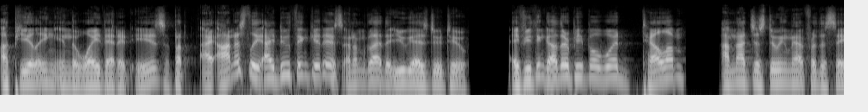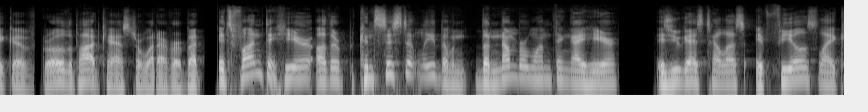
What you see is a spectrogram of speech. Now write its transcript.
appealing in the way that it is, but I honestly I do think it is, and I'm glad that you guys do too. If you think other people would, tell them. I'm not just doing that for the sake of grow the podcast or whatever, but it's fun to hear other consistently the the number one thing I hear is you guys tell us it feels like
